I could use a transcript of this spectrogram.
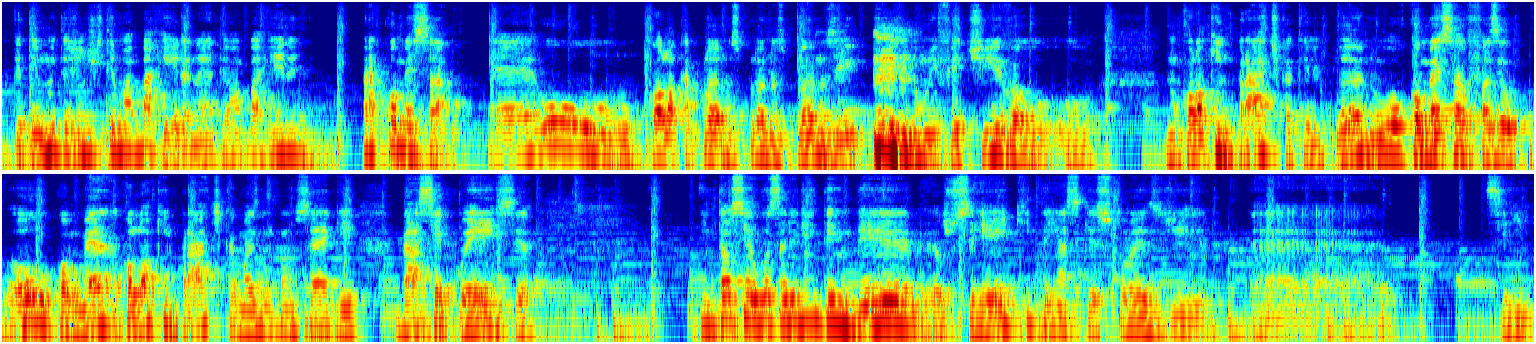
porque tem muita gente que tem uma barreira, né? Tem uma barreira para começar. É, ou coloca planos, planos, planos e não efetiva, ou, ou, não coloca em prática aquele plano, ou começa a fazer, ou come, coloca em prática, mas não consegue dar sequência. Então, assim, eu gostaria de entender, eu sei que tem as questões de, é, assim,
